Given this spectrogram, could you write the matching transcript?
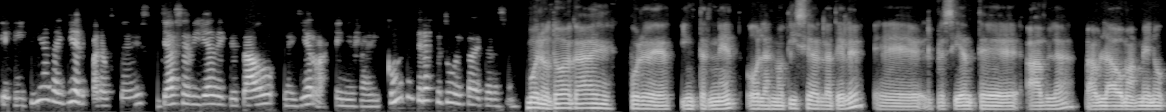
el día de ayer para ustedes ya se había decretado la guerra en Israel. ¿Cómo te enteraste tú de esta declaración? Bueno, todo acá es por eh, internet o las noticias en la tele. Eh, el presidente habla, ha hablado más o menos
